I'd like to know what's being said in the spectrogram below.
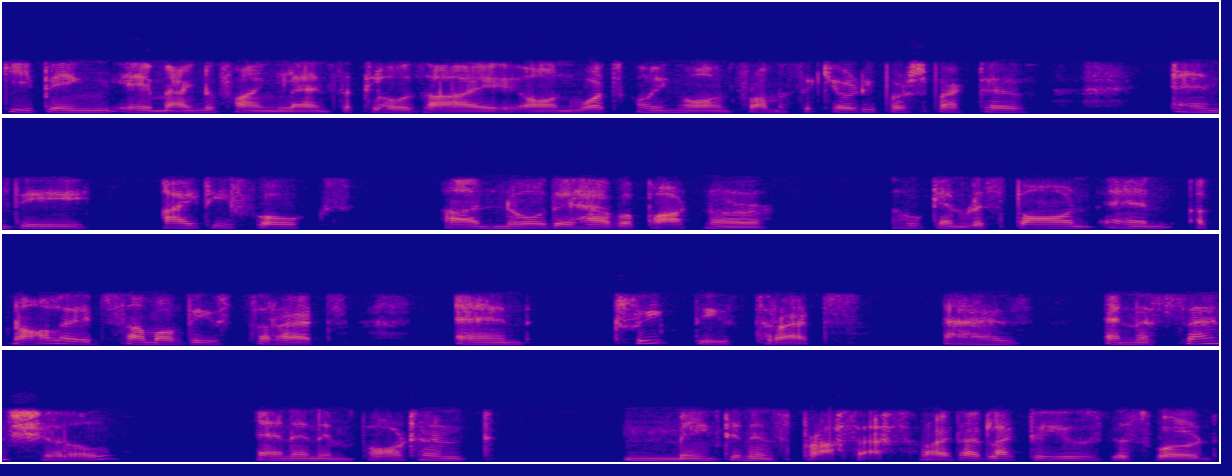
keeping a magnifying lens, a close eye on what's going on from a security perspective, and the IT folks uh, know they have a partner who can respond and acknowledge some of these threats and treat these threats as an essential and an important maintenance process, right? I'd like to use this word.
